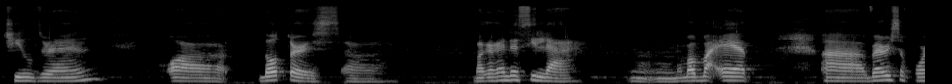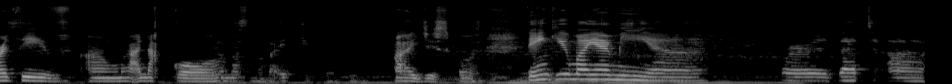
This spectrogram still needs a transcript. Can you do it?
children, uh, daughters. Uh, magaganda sila. Mm-mm, mababait. Ah, very supportive ang mga anak ko. Mas mabait. Ay, Diyos ko. Thank you, Maya Mia, for that uh,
